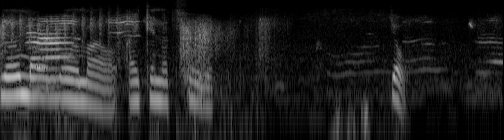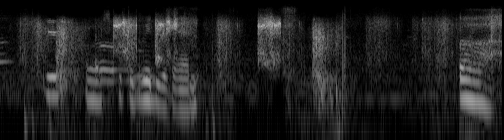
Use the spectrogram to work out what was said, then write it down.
Normal, normal. I cannot say it. Yo, let's get the video then. Ah.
